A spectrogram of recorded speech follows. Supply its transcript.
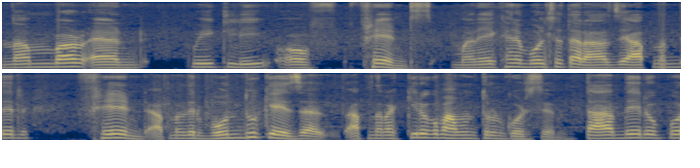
number and quickly of friends মানে এখানে বলছে তারা যে আপনাদের ফ্রেন্ড আপনাদের বন্ধুকে আপনারা কীরকম আমন্ত্রণ করছেন, তাদের উপর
